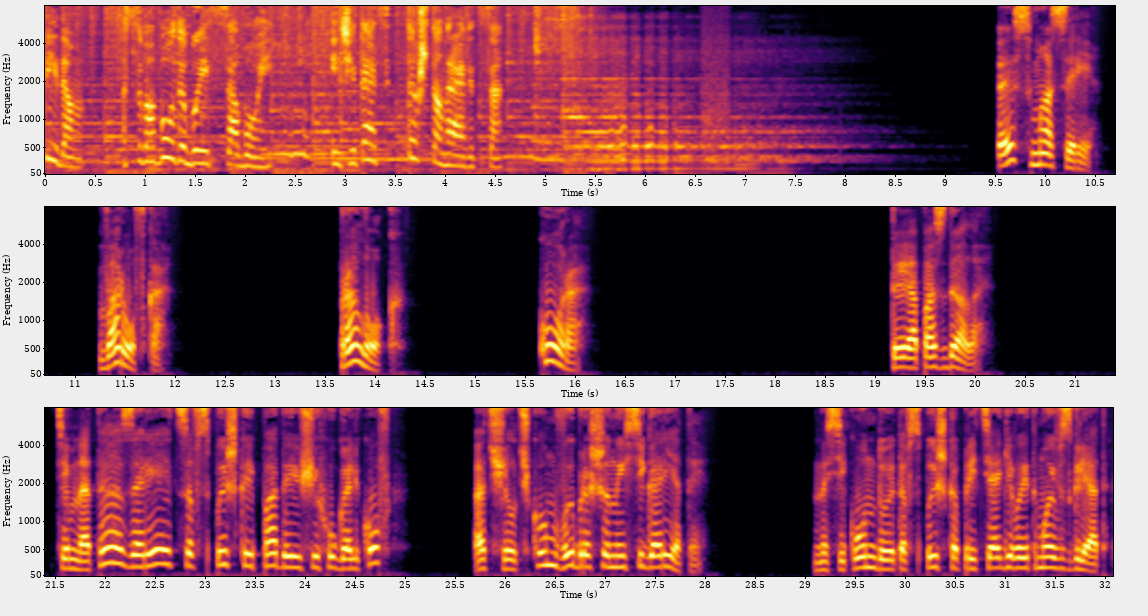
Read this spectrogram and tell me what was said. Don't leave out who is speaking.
Speaker 1: Freedom – свобода быть собой и читать то, что нравится.
Speaker 2: С. Массери. Воровка. Пролог. Кора. Ты опоздала. Темнота озаряется вспышкой падающих угольков от щелчком выброшенной сигареты. На секунду эта вспышка притягивает мой взгляд,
